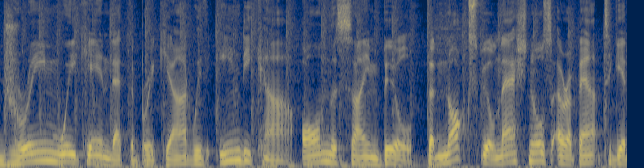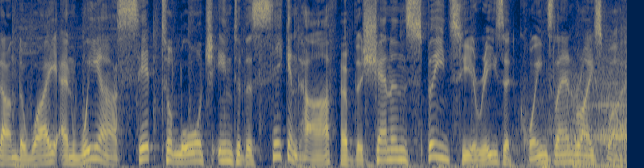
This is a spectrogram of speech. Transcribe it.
dream weekend at the Brickyard with IndyCar on the same bill. The Knoxville Nationals are about to get underway, and we are set to launch into the second half of the Shannon Speed Series at Queensland Raceway.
